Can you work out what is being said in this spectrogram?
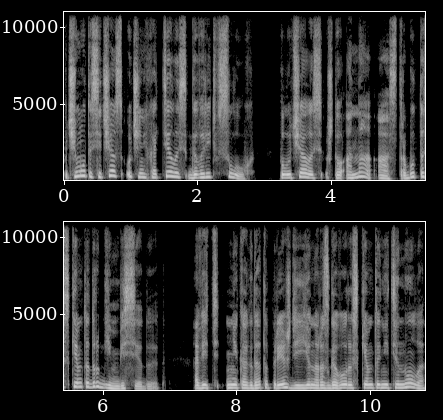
Почему-то сейчас очень хотелось говорить вслух. Получалось, что она, Астра, будто с кем-то другим беседует. А ведь никогда-то прежде ее на разговоры с кем-то не тянуло.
